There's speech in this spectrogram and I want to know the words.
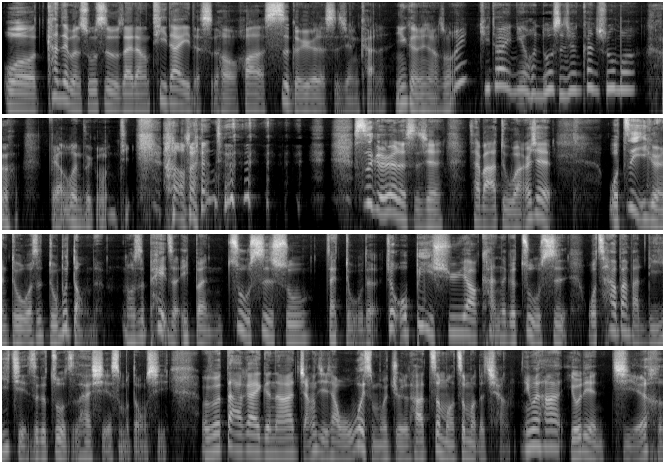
我看这本书是我在当替代役的时候花了四个月的时间看的。你可能想说，哎、替代役你有很多时间看书吗？不要问这个问题。好，反正 四个月的时间才把它读完，而且。我自己一个人读，我是读不懂的。我是配着一本注释书在读的，就我必须要看那个注释，我才有办法理解这个作者在写什么东西。我说大概跟大家讲解一下，我为什么觉得他这么这么的强，因为他有点结合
